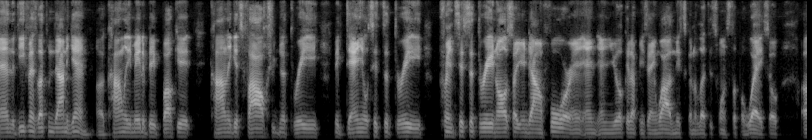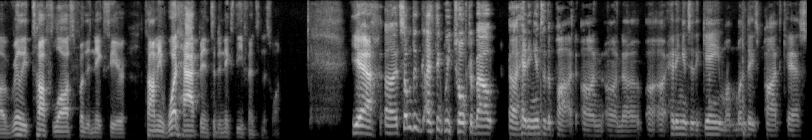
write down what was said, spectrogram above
and the defense let them down again. Uh, Conley made a big bucket. Conley gets fouled shooting a three. McDaniels hits a three. Prince hits a three, and all of a sudden you're down four, and, and, and you're looking up and you're saying, wow, the Knicks going to let this one slip away. So, a uh, really tough loss for the Knicks here. Tommy, what happened to the Knicks defense in this one? Yeah, uh, it's something I think we talked about uh, heading into the pod on on uh, uh heading into the game on Monday's podcast,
